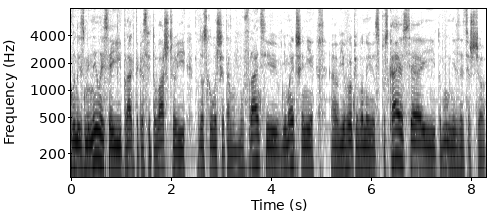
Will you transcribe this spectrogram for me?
Вони змінилися, і практика світова, що і водосховище там у Франції, в Німеччині, е, в Європі вони спускаються, і тому мені здається, що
